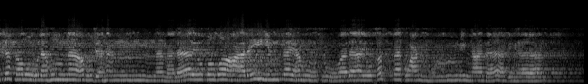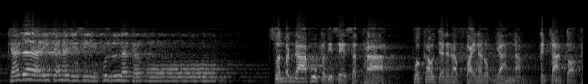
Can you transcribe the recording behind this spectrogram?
كفروا لهم نار جهنم لا يقضى عليهم فيموتوا ولا يخفف عنهم من عذابها ส่วนบรรดาผู้ปฏิเสธศรัทธา พวกเขาจะได้รับไฟนรกยานนำเป็นการตอบแท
